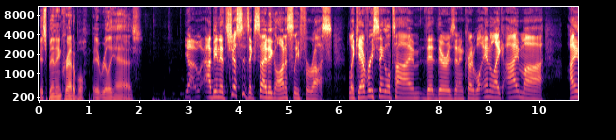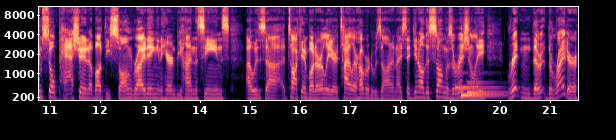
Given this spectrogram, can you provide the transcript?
it's been incredible. It really has. Yeah, I mean, it's just as exciting, honestly, for us. Like every single time that there is an incredible, and like I'm, uh, I am so passionate about the songwriting and hearing behind the scenes. I was uh, talking about earlier. Tyler Hubbard was on, and I said, you know, this song was originally written. the The writer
